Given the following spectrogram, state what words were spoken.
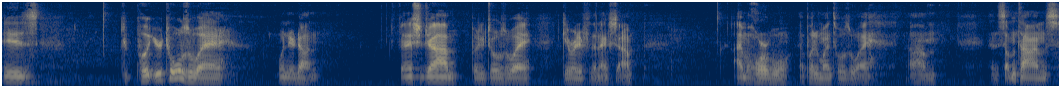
is to put your tools away when you're done. Finish a job, put your tools away, get ready for the next job. I'm horrible at putting my tools away. Um, and sometimes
